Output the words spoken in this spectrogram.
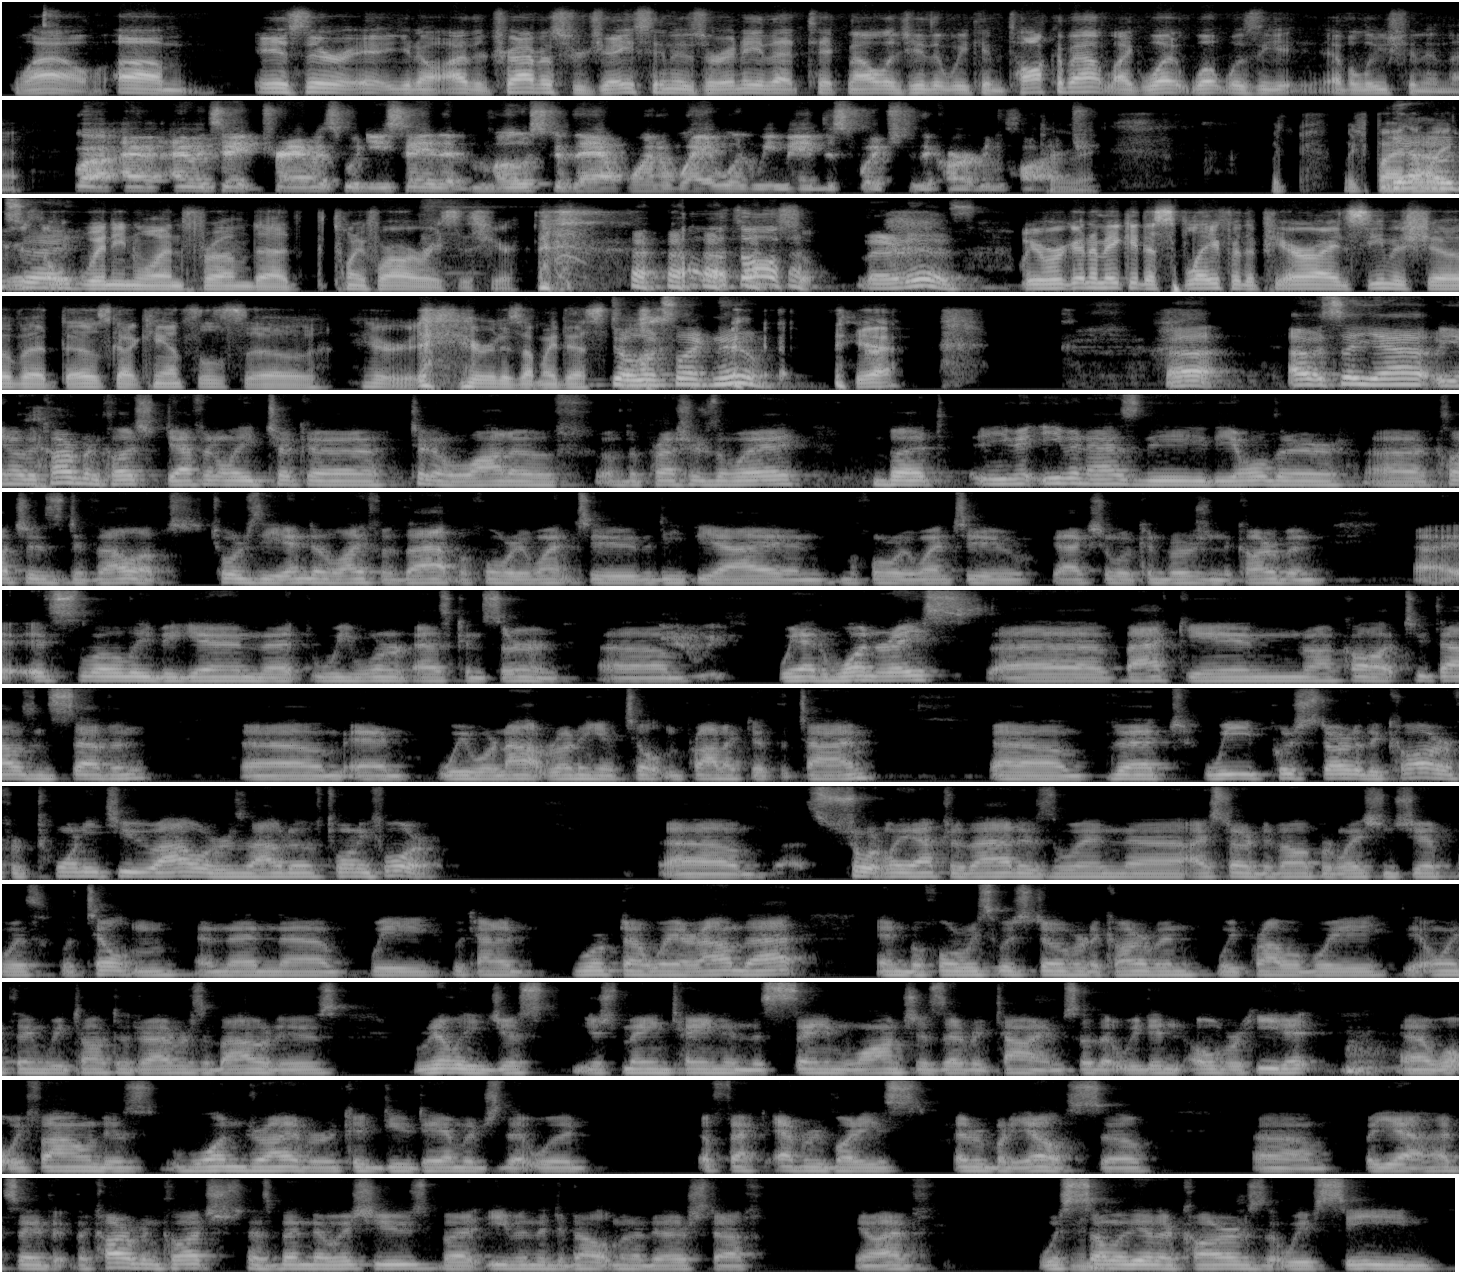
Wow. Um, is there, eh, you know, either Travis or Jason, is there any of that technology that we can talk about? Like what, what was the evolution in that? Well, I, I would say, Travis, would you say that most of that went away when we made the switch to the carbon clutch? Which, which by yeah, the way, is say... the winning one from the 24 hour race this year. oh, that's awesome. There it is. We were going to make a display for the PRI and SEMA show, but those got canceled. So here, here it is at my desk. Still looks like new. yeah. Uh, I would say, yeah, you know, the carbon clutch definitely took a took a lot of of the pressures away. But even even as the the older uh, clutches developed towards the end of life of that, before we went to the DPI and before we went to the actual conversion to carbon, uh, it slowly began that we weren't as concerned. Um, we had one race uh, back in I'll call it 2007, um, and we were not running a Tilton product at the time um, that we push started the car for 22 hours out of 24. Um, shortly after that is when uh, I started to develop a relationship with with Tilton, and then uh, we we kind of worked our way around that. And before we switched over to carbon, we probably the only thing we talked to drivers about is really just just maintaining the same launches every time so that we didn't overheat it. Uh, what we found is one driver could do damage that would affect everybody's everybody else. So, um, but yeah, I'd say that the carbon clutch has been no issues, but even the development of the other stuff, you know, I've with mm. some of the other cars that we've seen,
